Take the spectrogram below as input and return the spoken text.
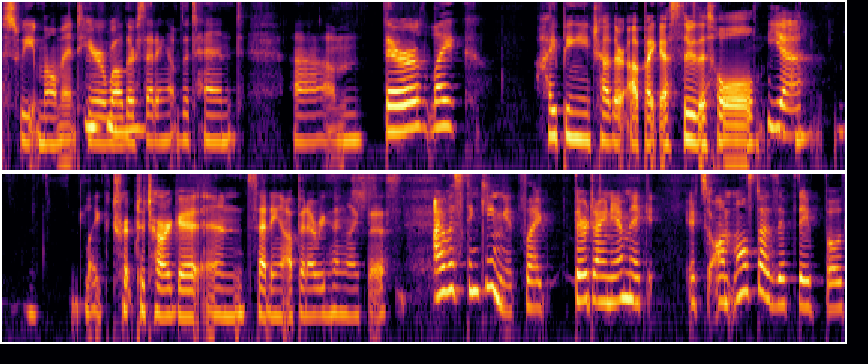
sweet moment here while they're setting up the tent. Um, they're like hyping each other up, I guess, through this whole Yeah, like trip to Target and setting up and everything like this. I was thinking it's like their dynamic it's almost as if they've both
